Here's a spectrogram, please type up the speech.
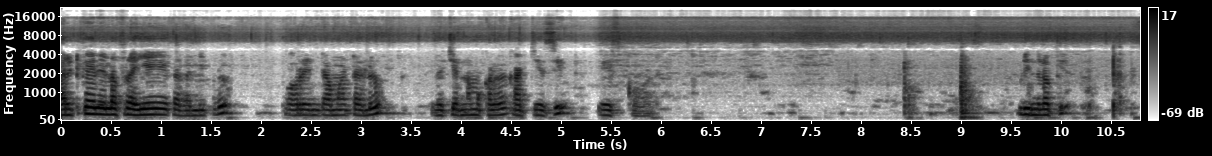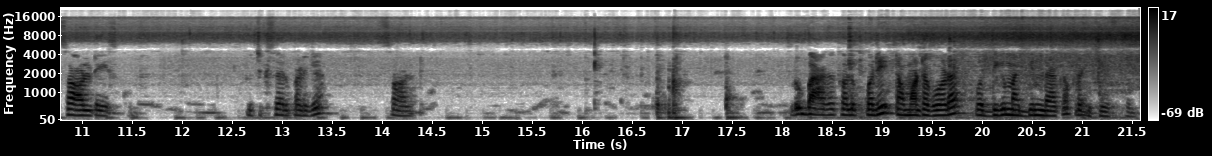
అరటికాయలు ఇలా ఫ్రై అయ్యాయి కదండి ఇప్పుడు. ఒక రెండు టమాటాలు ఇలా చిన్న ముక్కలుగా కట్ చేసి వేసుకోవాలి. ఇప్పుడు ఇందులోకి సాల్ట్ వేసుకోండి రుచికి సరిపడిగా సాల్ట్. ఇప్పుడు బాగా కలుపుకొని టమాటా కూడా కొద్దిగా మగ్గిన దాకా ఫ్రై చేసుకోండి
